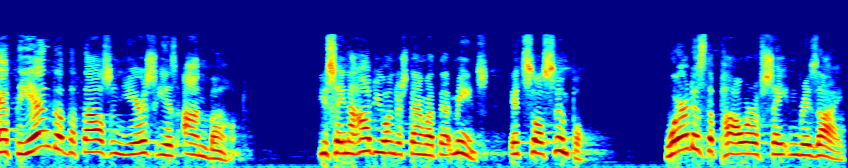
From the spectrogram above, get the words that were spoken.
At the end of the thousand years, he is unbound. You say, now how do you understand what that means? It's so simple. Where does the power of Satan reside?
